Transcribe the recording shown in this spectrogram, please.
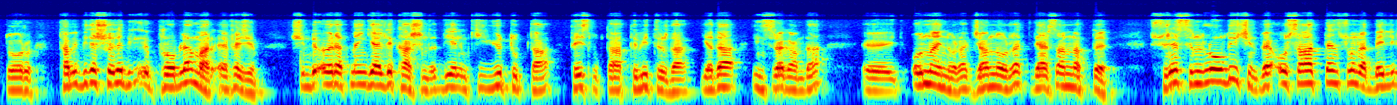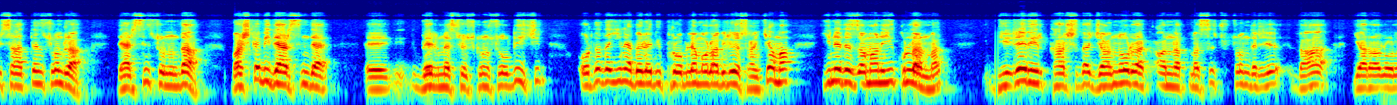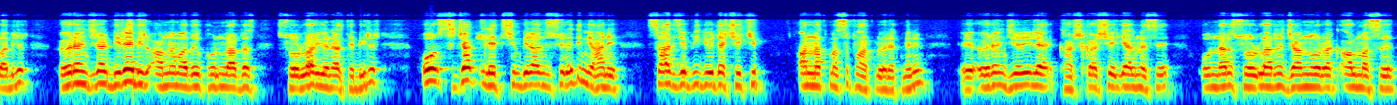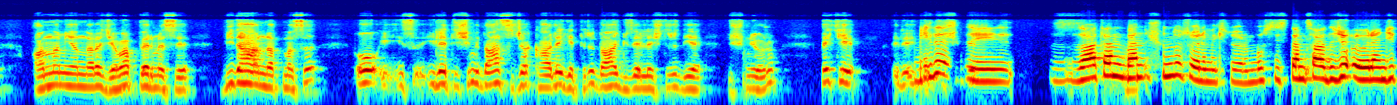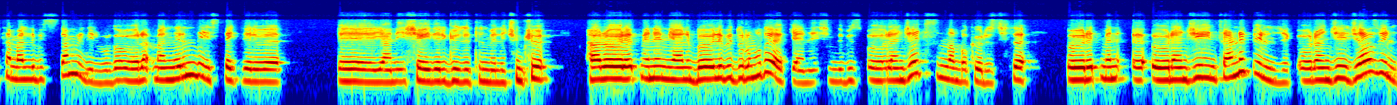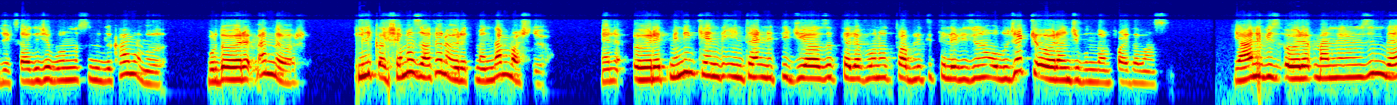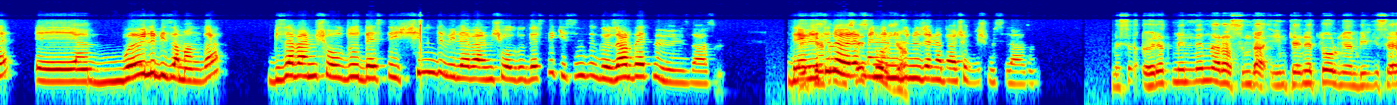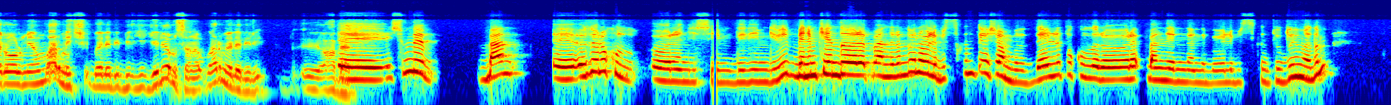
Doğru. Tabii bir de şöyle bir problem var Efe'cim. Şimdi öğretmen geldi karşında diyelim ki YouTube'da, Facebook'ta, Twitter'da ya da Instagram'da e, online olarak, canlı olarak ders anlattı. Süre sınırlı olduğu için ve o saatten sonra belli bir saatten sonra dersin sonunda başka bir dersinde e, verilmesi söz konusu olduğu için orada da yine böyle bir problem olabiliyor sanki ama yine de zamanı iyi kullanmak, birebir karşıda canlı olarak anlatması son derece daha yararlı olabilir. Öğrenciler birebir anlamadığı konularda sorular yöneltebilir o sıcak iletişim biraz önce söyledim ya hani sadece videoda çekip anlatması farklı öğretmenin. E, öğrencileriyle karşı karşıya gelmesi, onların sorularını canlı olarak alması, anlamayanlara cevap vermesi, bir daha anlatması o iletişimi daha sıcak hale getirir, daha güzelleştirir diye düşünüyorum. Peki Bir de şimdi- e, zaten ben şunu da söylemek istiyorum. Bu sistem sadece öğrenci temelli bir sistem de değil. Burada öğretmenlerin de istekleri ve e, yani şeyleri gözetilmeli. Çünkü her öğretmenin yani böyle bir durumu da yok. Yani şimdi biz öğrenci açısından bakıyoruz. İşte öğretmen e, öğrenciye internet verilecek, öğrenciye cihaz verilecek. Sadece bununla sınırlı kalmamalı. Burada öğretmen de var. İlk aşama zaten öğretmenden başlıyor. Yani öğretmenin kendi interneti, cihazı, telefonu, tableti, televizyonu olacak ki öğrenci bundan faydalansın. Yani biz öğretmenlerimizin de e, yani böyle bir zamanda bize vermiş olduğu desteği, şimdi bile vermiş olduğu desteği kesinlikle göz ardı etmememiz lazım. Devletin bir şey öğretmenlerimizin üzerine daha çok düşmesi lazım. Mesela öğretmenlerin arasında internette olmayan, bilgisayarı olmayan var mı? Hiç böyle bir bilgi geliyor mu sana? Var mı öyle bir e, haber? Ee, şimdi ben e, özel okul öğrencisiyim dediğim gibi. Benim kendi öğretmenlerimden öyle bir sıkıntı yaşanmadı. Devlet okulları öğretmenlerinden de böyle bir sıkıntı duymadım.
